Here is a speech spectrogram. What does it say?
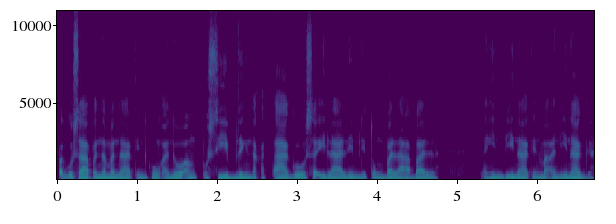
pag-usapan naman natin kung ano ang posibleng nakatago sa ilalim nitong balabal na hindi natin maaninag.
